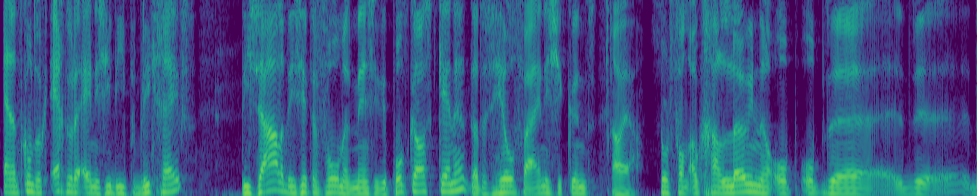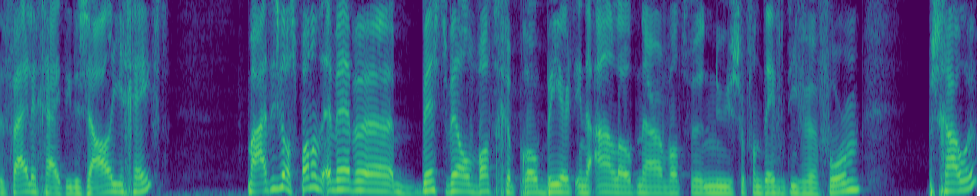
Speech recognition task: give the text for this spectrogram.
En het komt ook echt door de energie die het publiek geeft. Die zalen die zitten vol met mensen die de podcast kennen. Dat is heel fijn. Dus je kunt Oh ja. soort van ook gaan leunen op, op de, de, de veiligheid die de zaal je geeft. Maar het is wel spannend en we hebben best wel wat geprobeerd in de aanloop naar wat we nu een soort van definitieve vorm beschouwen.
